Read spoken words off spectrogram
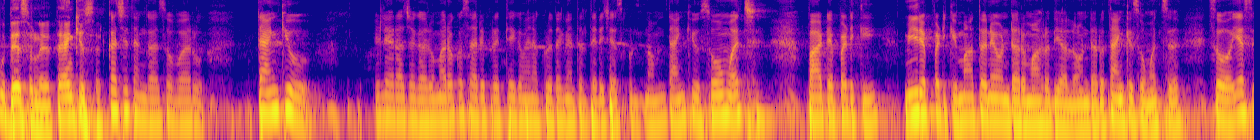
ఉద్దేశం లేదు. థ్యాంక్ యూ సార్ ఖచ్చితంగా సో వారు థ్యాంక్ యూ ఇళయరాజా గారు మరొకసారి ప్రత్యేకమైన కృతజ్ఞతలు తెలియజేసుకుంటున్నాం. థ్యాంక్ యూ సో మచ్ పాట ఎప్పటికీ మీరెప్పటికీ మాతోనే ఉంటారు మా హృదయాల్లో ఉంటారు. Thank you so much so yes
